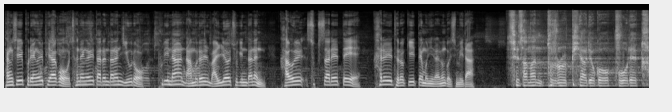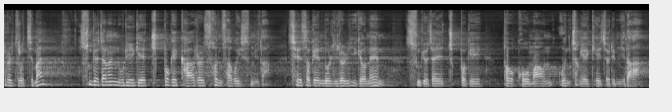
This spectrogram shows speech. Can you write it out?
당시 불행을 피하고 천행을 따른다는 이유로 풀이나 나무를 말려 죽인다는 가을 숙살의 때에 칼을 들었기 때문이라는 것입니다. 세상은 불운을 피하려고 9월에 칼을 들었지만 순교자는 우리에게 축복의 가을을 선사하고 있습니다. 세속의 논리를 이겨낸 순교자의 축복이 더 고마운 은총의 계절입니다.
